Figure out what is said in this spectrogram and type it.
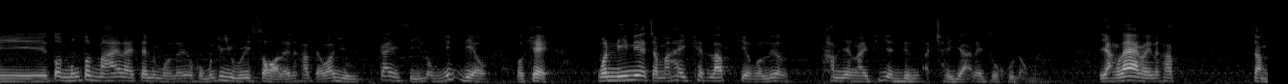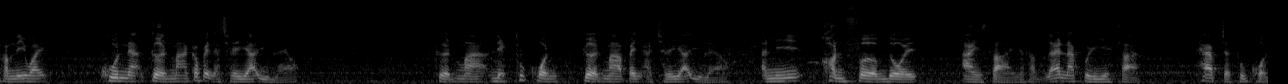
มีต้นมงต้นไม้อะไรเต็มไปหมดเลยผมมันก็อยู่รีสอร์ทเลยนะครับแต่ว่าอยู่ใกล้สีลมนิดเดียวโอเค วันนี้เนี่ยจะมาให้เคล็ดลับเกี่ยวกับเรื่อง ทำยังไงที่จะดึงอัจฉริยะในตัวคุณออกมา อย่างแรกเลยนะครับจำคำนี้ไว้ คุณเนี่ยเกิดมาก็เป็นอัจฉริยะอยู่แล้ว เกิดมาเด็กทุกคนเกิดมาเป็นอัจฉริยะอยู่แล้ว อันนี้คอนเฟิร์มโดยไอน์สไตน์นะครับและนักวิทยาศาสตร์แทบจะทุกคน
